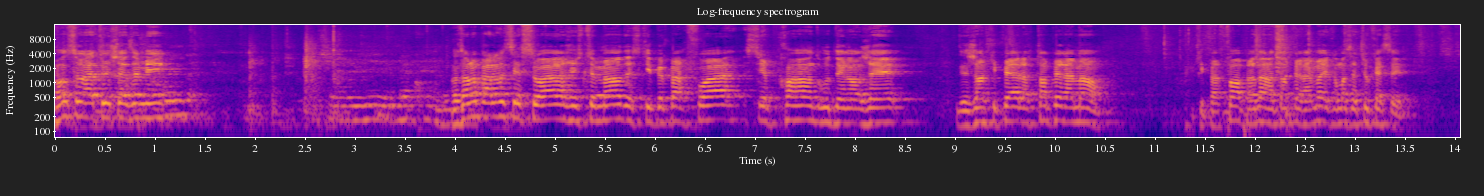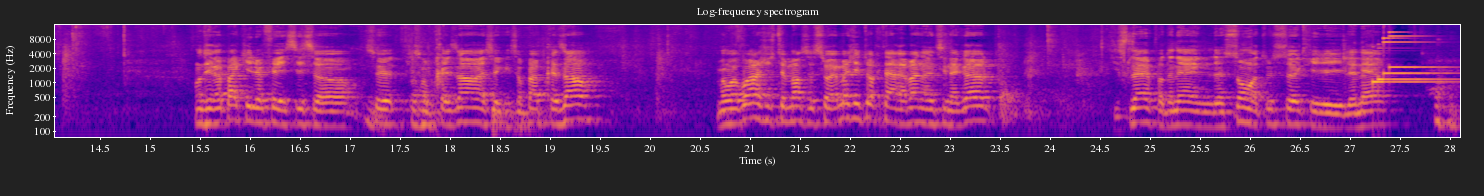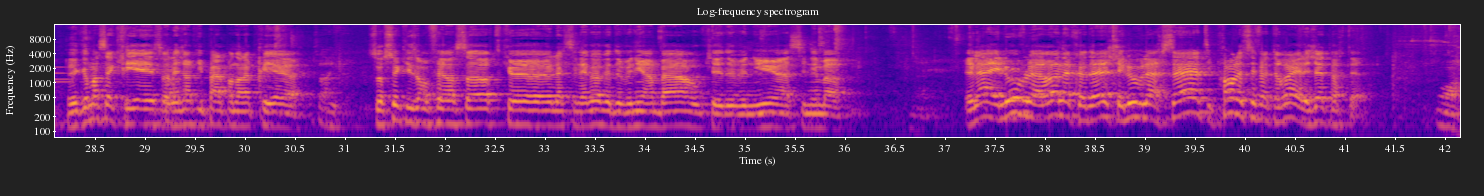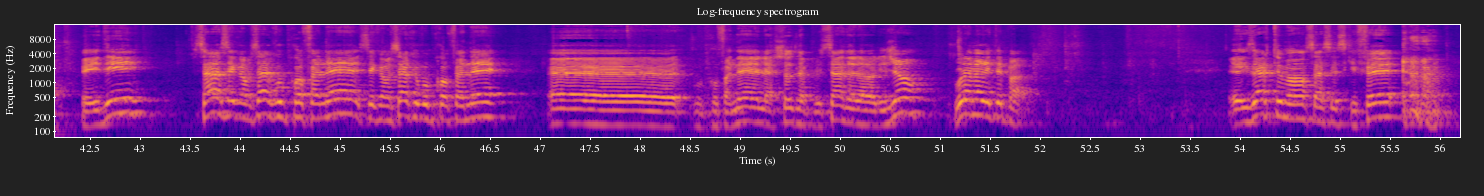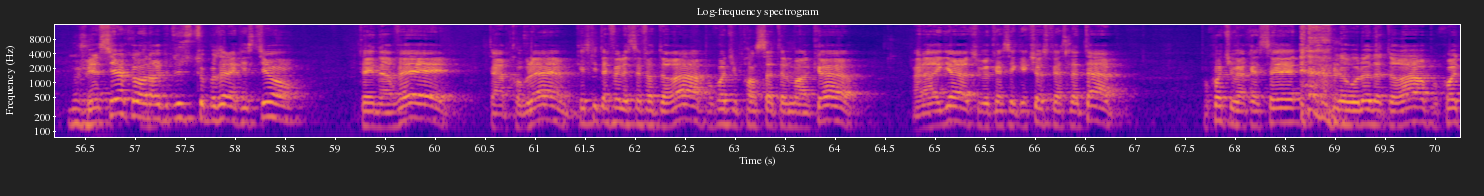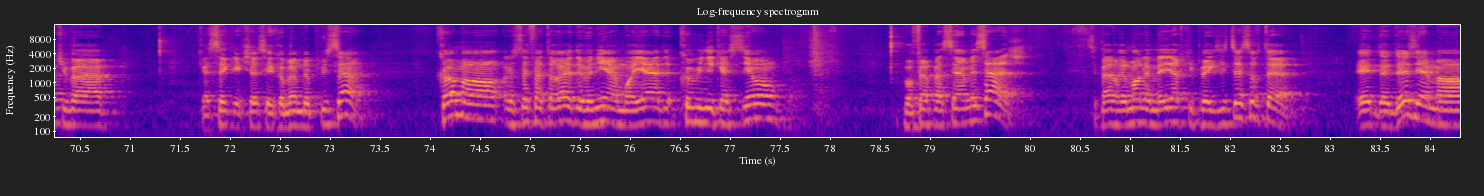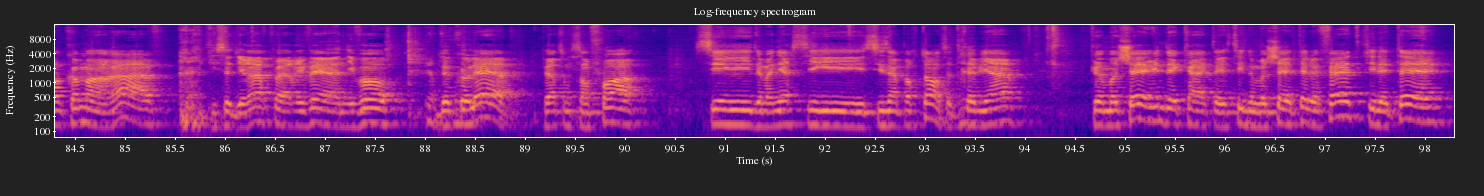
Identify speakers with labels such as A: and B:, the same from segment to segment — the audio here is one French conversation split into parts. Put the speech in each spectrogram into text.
A: Bonsoir à tous, chers amis. Nous allons parler ce soir justement de ce qui peut parfois surprendre ou déranger des gens qui perdent leur tempérament, qui parfois en perdant leur tempérament, ils commencent à tout casser. On ne dirait pas qui le fait ici, ceux qui sont présents et ceux qui ne sont pas présents. Mais on va voir justement ce soir. Imagine-toi que tu es un rabbin dans une synagogue qui se lève pour donner une leçon à tous ceux qui l'énervent. Et il commence à crier sur les gens qui parlent pendant la prière. Sur ceux qui ont fait en sorte que la synagogue est devenue un bar ou qui est devenue un cinéma. Et là, il ouvre le Haron à Kodesh, il ouvre la Sainte, il prend le Sefer Torah et le jette par terre. Et il dit, ça c'est comme ça que vous profanez, c'est comme ça que vous profanez, euh, vous profanez la chose la plus sainte de la religion, vous la méritez pas. Exactement, ça c'est ce qu'il fait. Bien sûr qu'on aurait pu juste se poser la question, t'es énervé, t'as un problème, qu'est-ce qui t'a fait le Sefer pourquoi tu prends ça tellement à cœur? À la rigueur, tu veux casser quelque chose, casse la table. Pourquoi tu vas casser le rouleau de la Torah? Pourquoi tu vas casser quelque chose qui est quand même le plus sain? Comment le Sefer est devenu un moyen de communication pour faire passer un message? C'est pas vraiment le meilleur qui peut exister sur Terre. Et de deuxièmement, comment un rave, qui se dit rave, peut arriver à un niveau de colère, perdre son sang-froid, si, de manière si, si importante. C'est très bien que Moshe, une des caractéristiques de Moshe était le fait qu'il était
